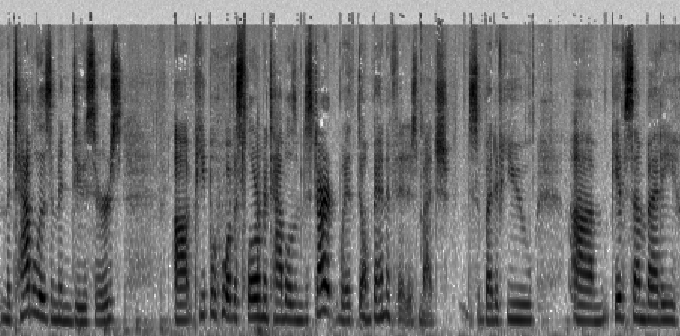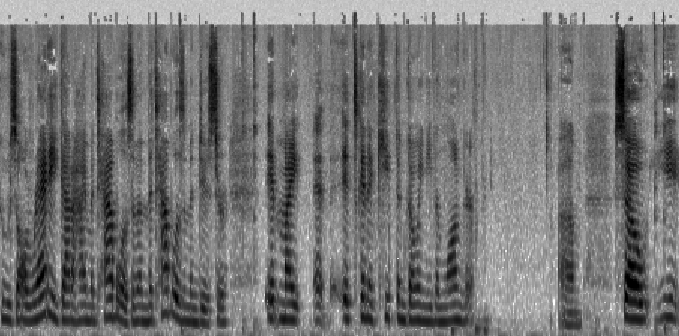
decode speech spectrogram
metabolism inducers uh, people who have a slower metabolism to start with don't benefit as much. So, but if you um, give somebody who's already got a high metabolism a metabolism inducer, it might it's going to keep them going even longer. Um, so you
